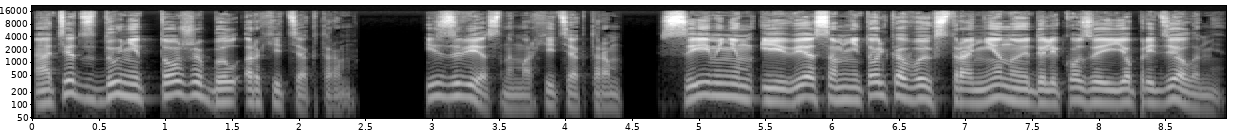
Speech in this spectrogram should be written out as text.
Отец Дуни тоже был архитектором. Известным архитектором, с именем и весом не только в их стране, но и далеко за ее пределами.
